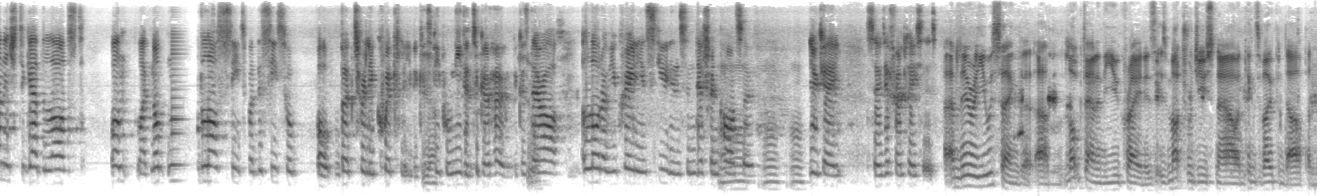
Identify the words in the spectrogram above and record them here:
managed to get the last, well, like not, not the last seats, but the seats were well booked really quickly because Yeah. people needed to go home because Sure. there are a lot of Ukrainian students in different parts of Mm, UK, so different places. And Lyra, you were saying that um, lockdown in the Ukraine is, is much reduced now, and things have opened up, and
